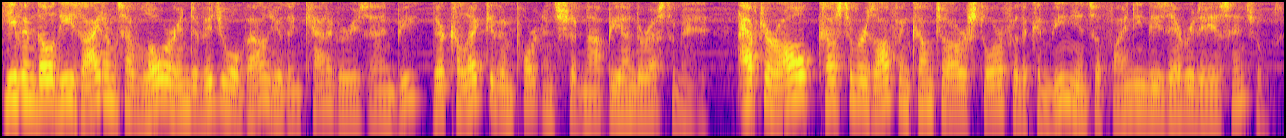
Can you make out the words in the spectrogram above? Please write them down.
Even though these items have lower individual value than categories A and B, their collective importance should not be underestimated. After all, customers often come to our store for the convenience of finding these everyday essentials.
